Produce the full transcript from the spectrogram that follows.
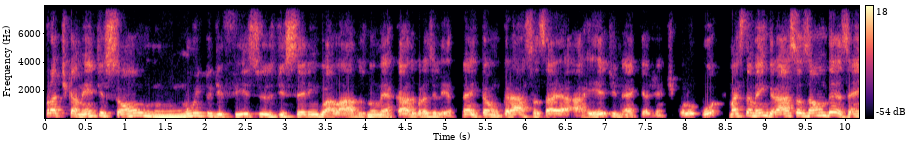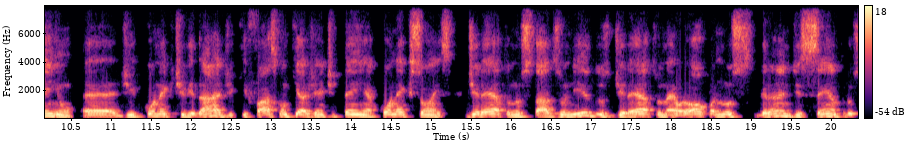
praticamente são muito difíceis de serem igualados no mercado brasileiro. Né? Então, graças à, rede né, que a gente colocou, mas também graças a um desenho é, de conectividade que faz com que a gente tenha conexões direto nos Estados Unidos, direto na Europa, nos grandes centros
